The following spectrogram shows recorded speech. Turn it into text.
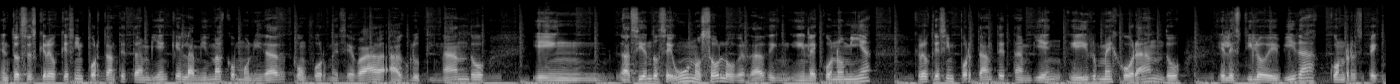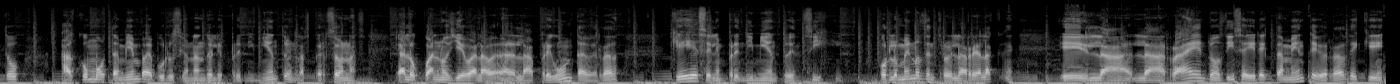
Entonces creo que es importante también que la misma comunidad, conforme se va aglutinando, haciéndose uno solo, ¿verdad? En, la economía, creo que es importante también ir mejorando el estilo de vida con respecto a cómo también va evolucionando el emprendimiento en las personas, a lo cual nos lleva a la, a la pregunta, ¿verdad? ¿Qué es el emprendimiento en sí? por lo menos dentro de la Real, eh, la, la, RAE nos dice directamente, ¿verdad?, de que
